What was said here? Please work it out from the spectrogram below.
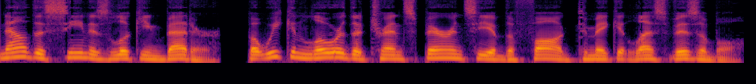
Now the scene is looking better, but we can lower the transparency of the fog to make it less visible.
